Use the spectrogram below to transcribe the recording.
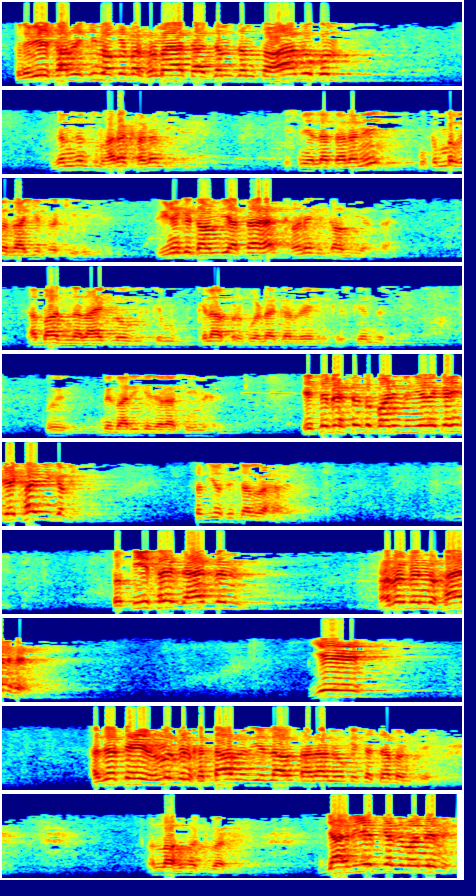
تو نبی صاحب نے اسی موقع پر فرمایا تھا، زمزم تو زمزم تمہارا کھانا بھی ہے۔ اس میں اللہ تعالیٰ نے مکمل غذائیت رکھی ہوئی ہے۔ پینے کے کام بھی آتا ہے، کھانے کے کام بھی آتا ہے۔ اب بعض نالائق لوگ اس کے خلاف پرکوڑا کر رہے ہیں کہ اس کے اندر کوئی بیماری کے جراثیم ہے۔ اس سے بہتر تو پانی دنیا نے کہیں دیکھا ہی نہیں کبھی۔ صدیوں سے چل رہا ہے۔ تو تیسرے زید بن عمر بن نخائل ہے۔ یہ حضرت عمر بن خطاب رضی اللہ تعالیٰ عنہ کے چچا بنتے ہیں۔ اللہ اکبر۔ جاہلیت کے زمانے میں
